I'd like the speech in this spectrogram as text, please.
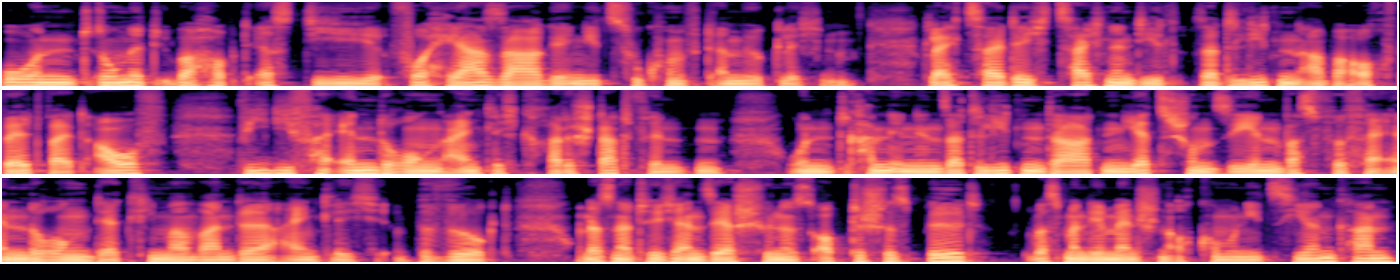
und somit überhaupt erst die Vorhersage in die Zukunft ermöglichen. Gleichzeitig zeichnen die Satelliten aber auch weltweit auf, wie die Veränderungen eigentlich gerade stattfinden und kann in den Satellitendaten jetzt schon sehen, was für Veränderungen der Klimawandel eigentlich bewirkt. Und das ist natürlich ein sehr schönes optisches Bild, was man den Menschen auch kommunizieren kann.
